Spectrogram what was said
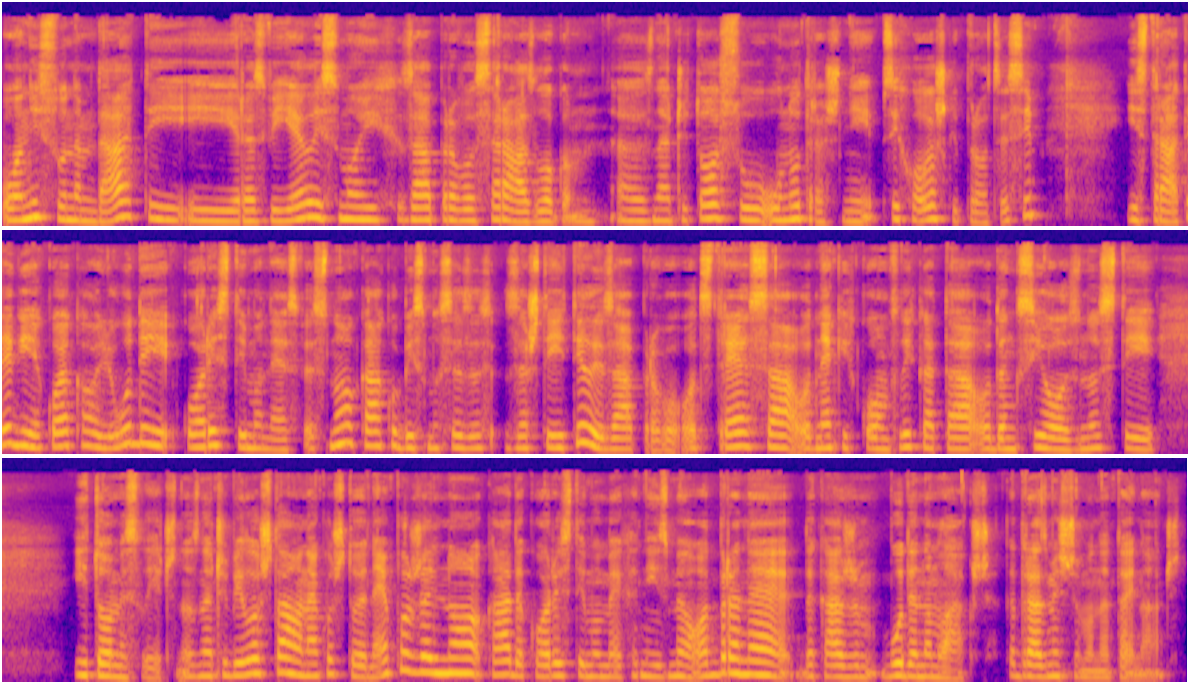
Oni su nam dati i razvijeli smo ih zapravo sa razlogom. E, znači to su unutrašnji psihološki procesi i strategije koje kao ljudi koristimo nesvesno kako bismo se zaštitili zapravo od stresa, od nekih konflikata, od anksioznosti, i tome slično. Znači bilo šta onako što je nepoželjno kada koristimo mehanizme odbrane, da kažem, bude nam lakše kad razmišljamo na taj način.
